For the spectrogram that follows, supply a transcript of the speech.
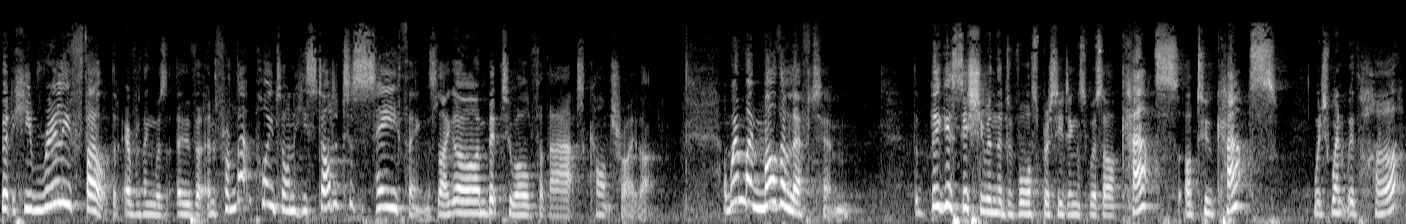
But he really felt that everything was over. And from that point on, he started to say things like, oh, I'm a bit too old for that, can't try that. And when my mother left him, the biggest issue in the divorce proceedings was our cats, our two cats, which went with her.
